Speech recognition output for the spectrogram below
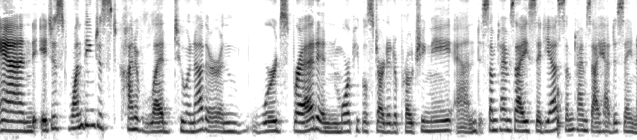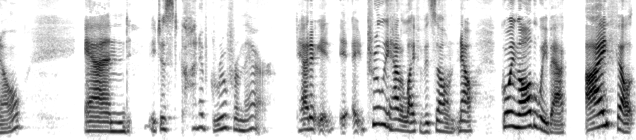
And it just, one thing just kind of led to another and word spread and more people started approaching me. And sometimes I said yes, sometimes I had to say no. And it just kind of grew from there. It had, a, it, it, it truly had a life of its own. Now, going all the way back, I felt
